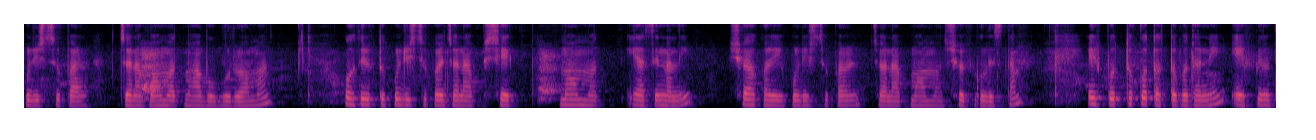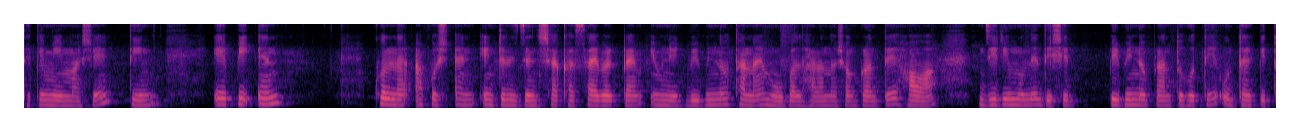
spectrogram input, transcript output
পুলিশ সুপার জনাব মোহাম্মদ মাহবুবুর রহমান, অতিরিক্ত পুলিশ সুপার জনাব শেখ মোহাম্মদ ইয়াসিন আলী, সহকারী পুলিশ সুপার জনাব মোহাম্মদ শফিকুল ইসলাম। এর প্রত্যক্ষ তত্ত্বাবধানে এপ্রিল থেকে মে মাসে তিন APN, Khulna ops and intelligence শাখা সাইবার ক্রাইম ইউনিট বিভিন্ন থানায় মোবাইল হারানো সংক্রান্তে হওয়া জিডি মূল্যে দেশের বিভিন্ন প্রান্ত হতে উদ্ধারকৃত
